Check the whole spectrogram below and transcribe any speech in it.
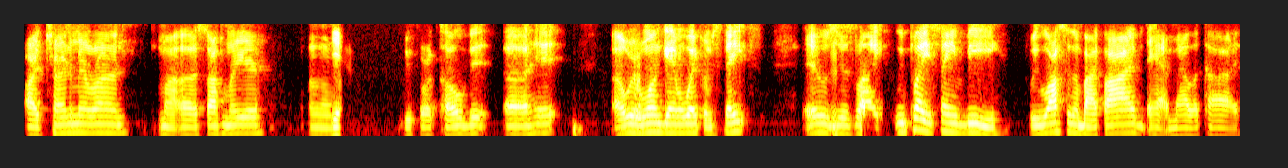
our tournament run my uh, sophomore year. Um, yeah. Before COVID uh, hit, uh, we were one game away from states. It was just like we played St. V. We lost them by five. They had Malaki,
